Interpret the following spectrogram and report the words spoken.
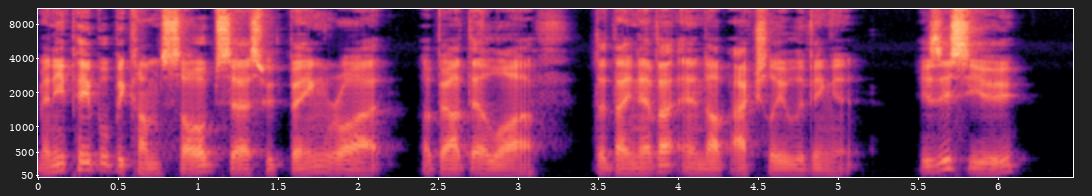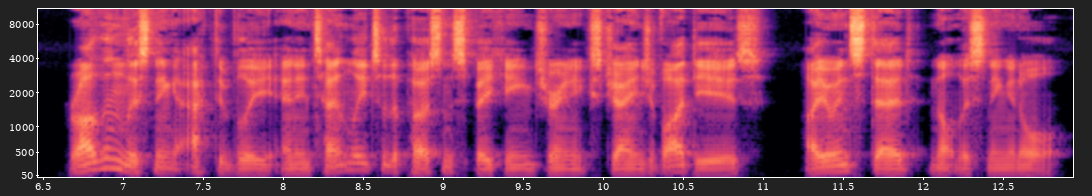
Many people become so obsessed with being right about their life that they never end up actually living it. Is this you? Rather than listening actively and intently to the person speaking during an exchange of ideas, are you instead not listening at all?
